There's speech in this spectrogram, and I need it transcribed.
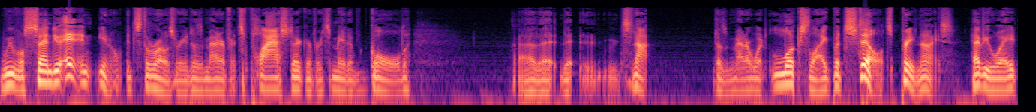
we will send you, and, and, you know, it's the rosary. It doesn't matter if it's plastic or if it's made of gold. Uh, the, the, it's not, doesn't matter what it looks like, but still, it's pretty nice. Heavyweight.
